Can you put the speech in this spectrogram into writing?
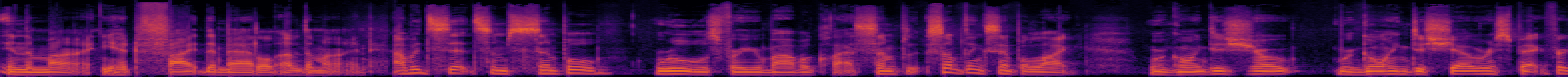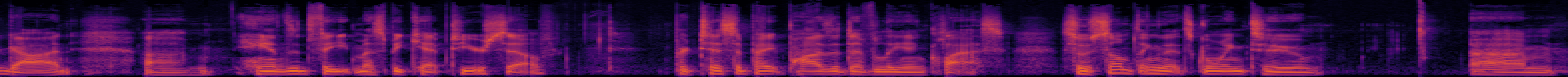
in the mind. You have to fight the battle of the mind. I would set some simple rules for your Bible class. Some, something simple like we're going to show we're going to show respect for God. Um, hands and feet must be kept to yourself participate positively in class. So, something that's going to um,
